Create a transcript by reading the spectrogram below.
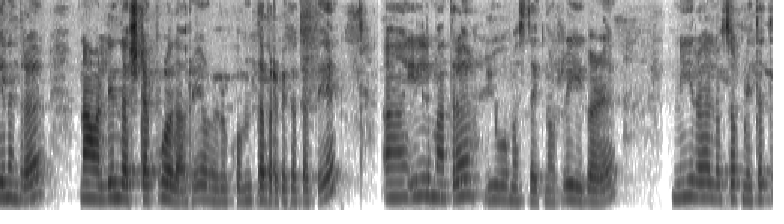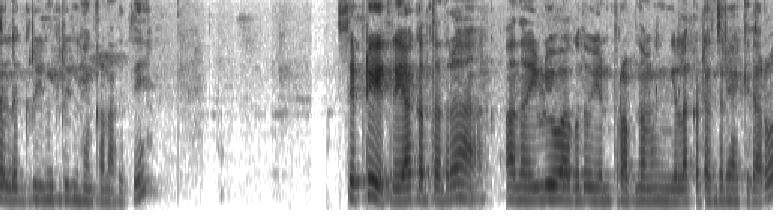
ಏನಂದ್ರೆ ನಾವು ಅಲ್ಲಿಂದ ಸ್ಟೆಪ್ಗಳು ಅದಾವೆ ರೀ ಅವು ಇಳ್ಕೊಂತ ಬರ್ಬೇಕಾಕತಿ ಇಲ್ಲಿ ಮಾತ್ರ ಇವು ಮಸ್ತ್ ಐತೆ ನೋಡ್ರಿ ಈಗ. ನೀರು ಅಲ್ಲಿ ಸ್ವಲ್ಪ ನಿಂತೈತಲ್ಲ ಗ್ರೀನ್ ಗ್ರೀನ್ ಹೆಂಗೆ ಕಾಣತೈತಿ ಸೇಫ್ಟಿ ಐತ್ರಿ ಯಾಕಂತಂದ್ರೆ ಅದು ಇಳಿಯುವಾಗದು ಏನು ಪ್ರಾಬ್ಲಮ್ ಹಿಂಗೆಲ್ಲ ಕಟಂಜರಿ ಹಾಕಿದಾರು.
